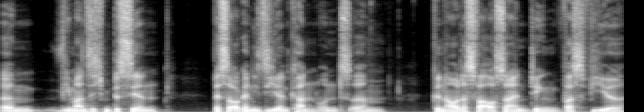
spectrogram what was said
ähm, wie man sich ein bisschen besser organisieren kann. Und ähm, genau, das war auch so ein Ding, was wir,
